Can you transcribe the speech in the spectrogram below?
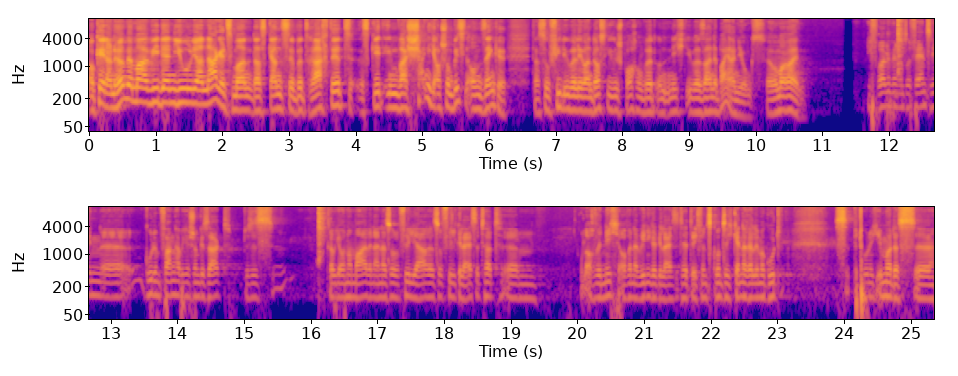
Okay, dann hören wir mal, wie denn Julian Nagelsmann das Ganze betrachtet. Es geht ihm wahrscheinlich auch schon ein bisschen auf den Senkel, dass so viel über Lewandowski gesprochen wird und nicht über seine Bayern-Jungs. Hören wir mal rein. Ich freue mich, wenn unsere Fans ihn äh, gut empfangen, habe ich ja schon gesagt. Das ist glaube ich, auch normal, wenn einer so viele Jahre so viel geleistet hat. Ähm, und auch wenn nicht, auch wenn er weniger geleistet hätte. Ich finde es grundsätzlich generell immer gut. Das betone ich immer, dass äh,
